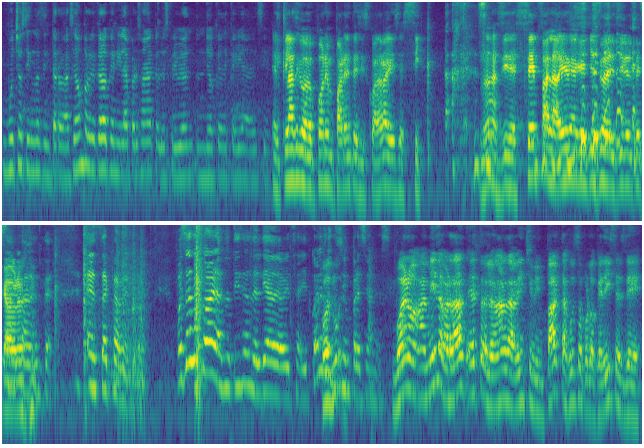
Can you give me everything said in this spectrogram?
muchos signos de interrogación porque creo que ni la persona que lo escribió entendió qué quería decir. El clásico que pone en paréntesis cuadrado y dice sick. ¿no? Sí. Así de sepa la verga que quiso decir este cabrón. Exactamente. Exactamente. Pues esas fueron las noticias del día de hoy, Said. ¿Cuáles Pues son tus impresiones? Bueno, a mí la verdad, esto de Leonardo da Vinci me impacta justo por lo que dices de,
